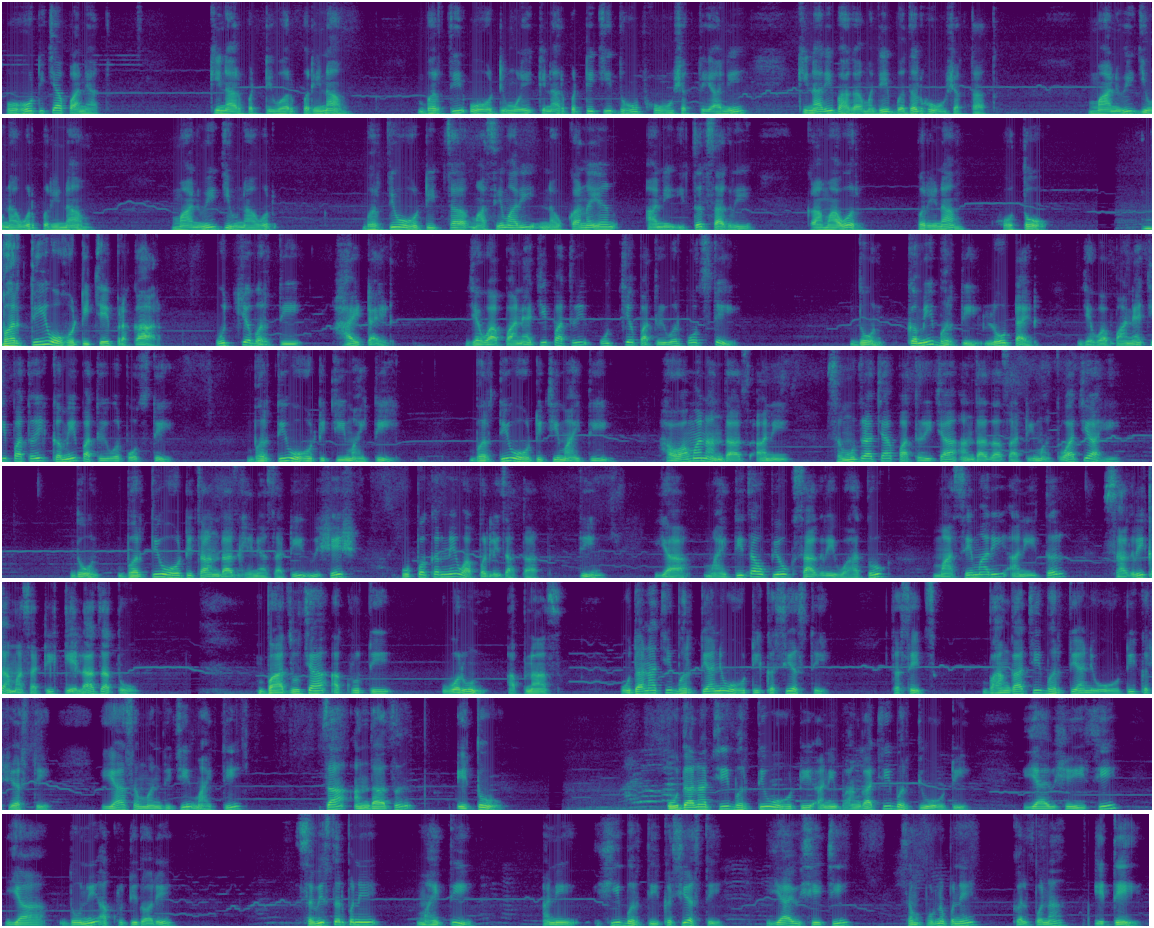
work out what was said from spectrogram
ओहोटीच्या पाण्यात. किनारपट्टीवर परिणाम. भरती ओहोटीमुळे किनारपट्टीची धूप होऊ शकते आणि किनारी भागामध्ये बदल होऊ शकतात. मानवी जीवनावर परिणाम. मानवी जीवनावर भरती ओहोटीचा मासेमारी नौकानयन आणि इतर सागरी कामावर परिणाम होतो. भरती ओहोटीचे प्रकार. उच्च भरती हाय टाईड जेव्हा पाण्याची पातळी उच्च पातळीवर पोचते. दोन कमी भरती लो टाईड जेव्हा पाण्याची पातळी कमी पातळीवर पोचते. भरती ओहोटीची माहिती. भरती ओहोटीची माहिती हवामान अंदाज आणि समुद्राच्या पातळीच्या अंदाजासाठी महत्त्वाची आहे. दोन भरती ओहोटीचा अंदाज घेण्यासाठी विशेष उपकरणे वापरली जातात. तीन या माहितीचा उपयोग सागरी वाहतूक मासेमारी आणि इतर सागरी कामासाठी केला जातो. बाजूच्या आकृतीवरून आपणास उदानाची भरती आणि ओहोटी कशी असते? तसेच भांगाची भरती आणि ओहोटी कशी असते? यासंबंधीची माहितीचा अंदाज येतो. उदानाची भरती ओहोटी आणि भांगाची भरती ओहोटी याविषयीची या दोन्ही आकृतीद्वारे सविस्तरपणे माहिती आणि ही भरती कशी असते याविषयीची संपूर्णपणे कल्पना येते.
